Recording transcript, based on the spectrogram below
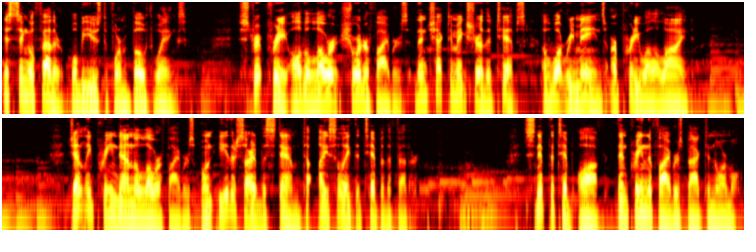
This single feather will be used to form both wings. Strip free all the lower, shorter fibers, then check to make sure the tips of what remains are pretty well aligned. Gently preen down the lower fibers on either side of the stem to isolate the tip of the feather. Snip the tip off, then preen the fibers back to normal.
